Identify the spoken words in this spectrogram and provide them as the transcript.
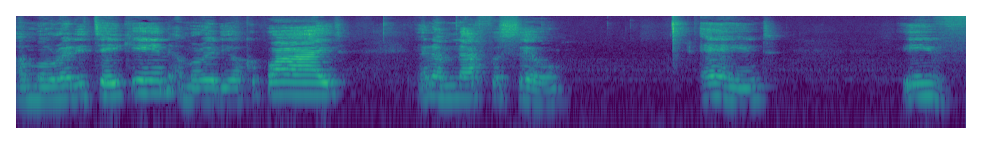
I'm already taken, I'm already occupied, and I'm not for sale. And if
